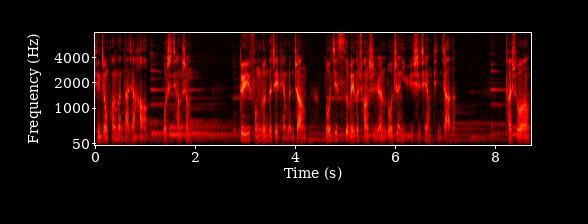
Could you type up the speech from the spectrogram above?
听众朋友们，大家好，我是强生。对于冯仑的这篇文章，逻辑思维的创始人罗振宇是这样评价的：他说，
